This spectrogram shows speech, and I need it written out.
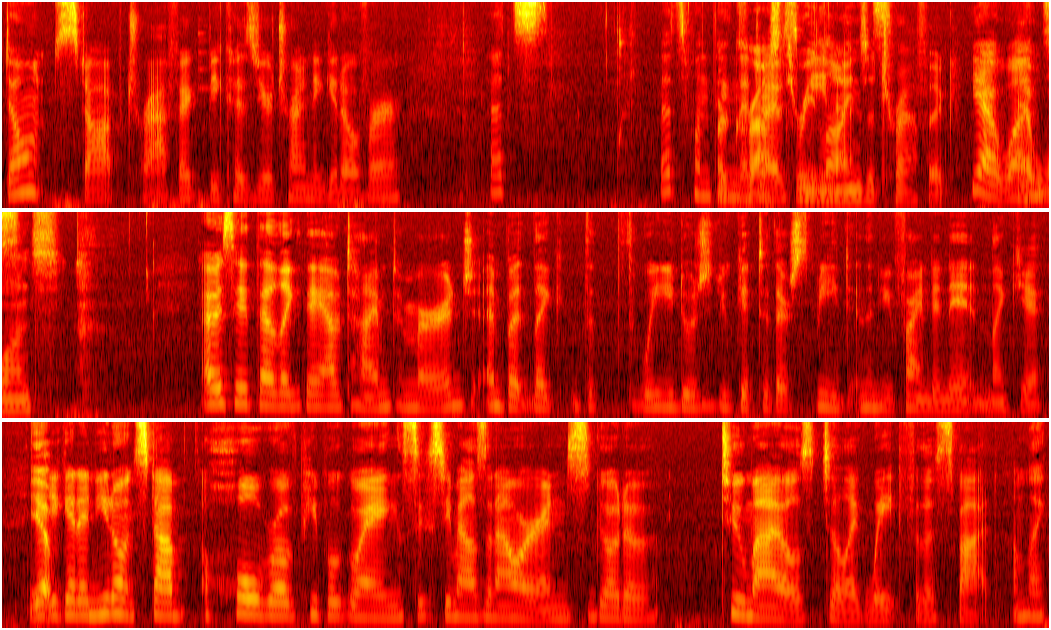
don't stop traffic because you're trying to get over. That's that's one Or thing that cross drives three me lines nuts. of traffic yeah once. at once. I always hate that like they have time to merge, and but like the, the way you do it is you get to their speed and then you find an in. Like you, Yep. you get in, you don't stop a whole row of people going 60 miles an hour and go to two miles to like wait for the spot. I'm like,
